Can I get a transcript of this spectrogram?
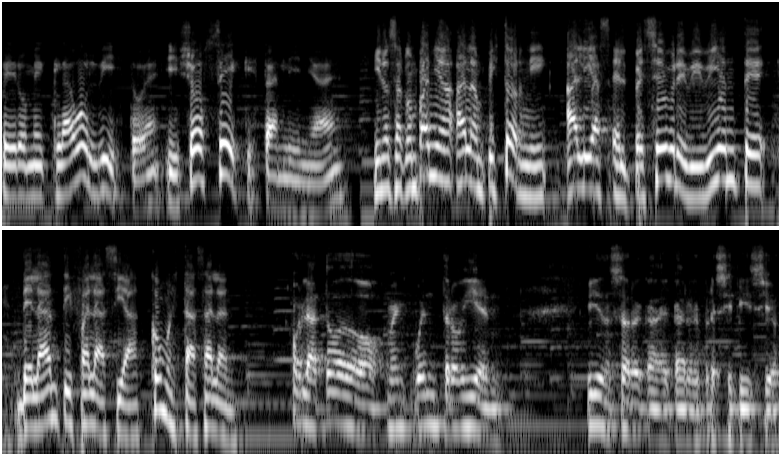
pero me clavó el visto, ¿eh? Y yo sé que está en línea, ¿eh? Y nos acompaña Alan Pistorni, alias el pesebre viviente de la antifalacia. ¿Cómo estás, Alan? Hola a todos, me encuentro bien. Bien cerca de caer el precipicio.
